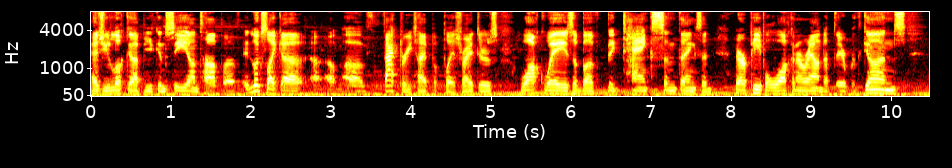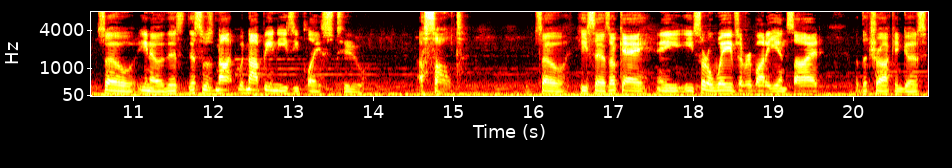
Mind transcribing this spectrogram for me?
As you look up, you can see on top of it looks like a, a, a factory type of place, right? There's walkways above big tanks and things, and there are people walking around up there with guns. So you know this this was not would not be an easy place to assault. So he says, "Okay," and he, he sort of waves everybody inside of the truck and goes,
